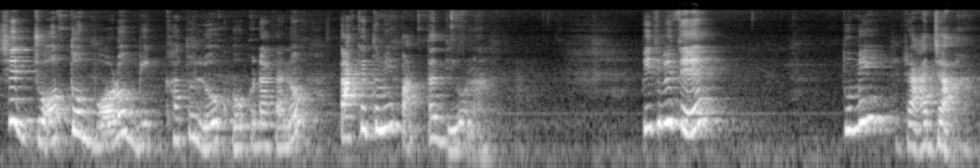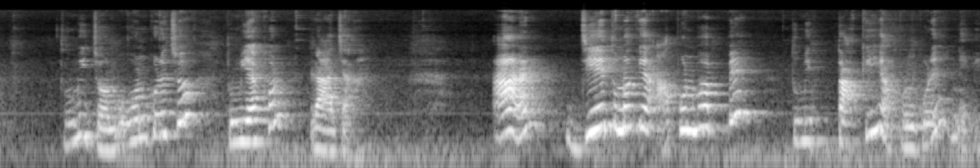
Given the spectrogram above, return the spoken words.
সে যত বড় বিখ্যাত লোক হোক না কেন, তাকে তুমি পাত্তা দিও না। পৃথিবীতে তুমি রাজা। তুমি জন্মগ্রহণ করেছ, তুমি এখন রাজা। যে তোমাকে আপন ভাববে, তুমি তাকেই আপন করে নেবে।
